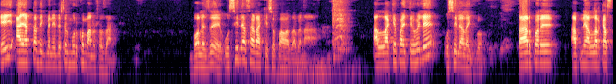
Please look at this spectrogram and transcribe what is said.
এই আয়াতটা দেখবেন এদেশের মূর্খ মানুষও জানে। বলে যে উসিলা ছাড়া কিছু পাওয়া যাবে না। আল্লাহকে পাইতে হইলে উসিলা লাগবে। তারপরে আপনি আল্লাহর কাছ,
